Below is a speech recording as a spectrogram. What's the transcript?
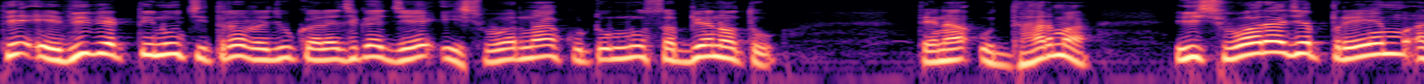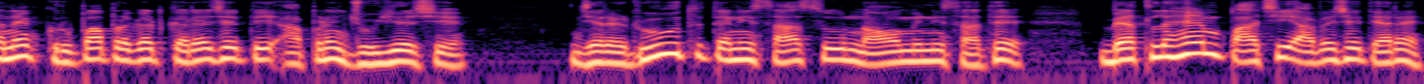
તે એવી વ્યક્તિનું ચિત્ર રજૂ કરે છે કે જે ઈશ્વરના કુટુંબનું સભ્ય નહોતું. તેના ઉદ્ધારમાં ઈશ્વરે જે પ્રેમ અને કૃપા પ્રગટ કરે છે તે આપણે જોઈએ છીએ. જ્યારે રૂથ તેની સાસુ નાઓમીની સાથે બેથલહેમ પાછી આવે છે ત્યારે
